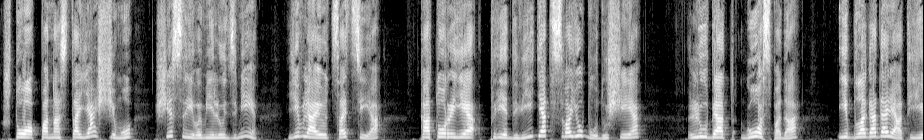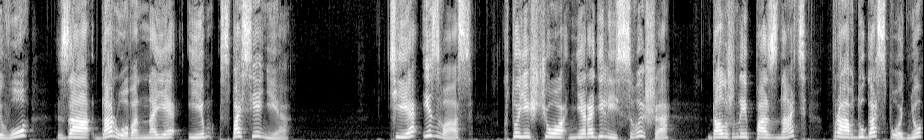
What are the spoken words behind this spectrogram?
что по-настоящему счастливыми людьми являются те, которые предвидят свое будущее, любят Господа и благодарят Его за дарованное им спасение. Те из вас, кто еще не родились свыше, должны познать правду Господню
